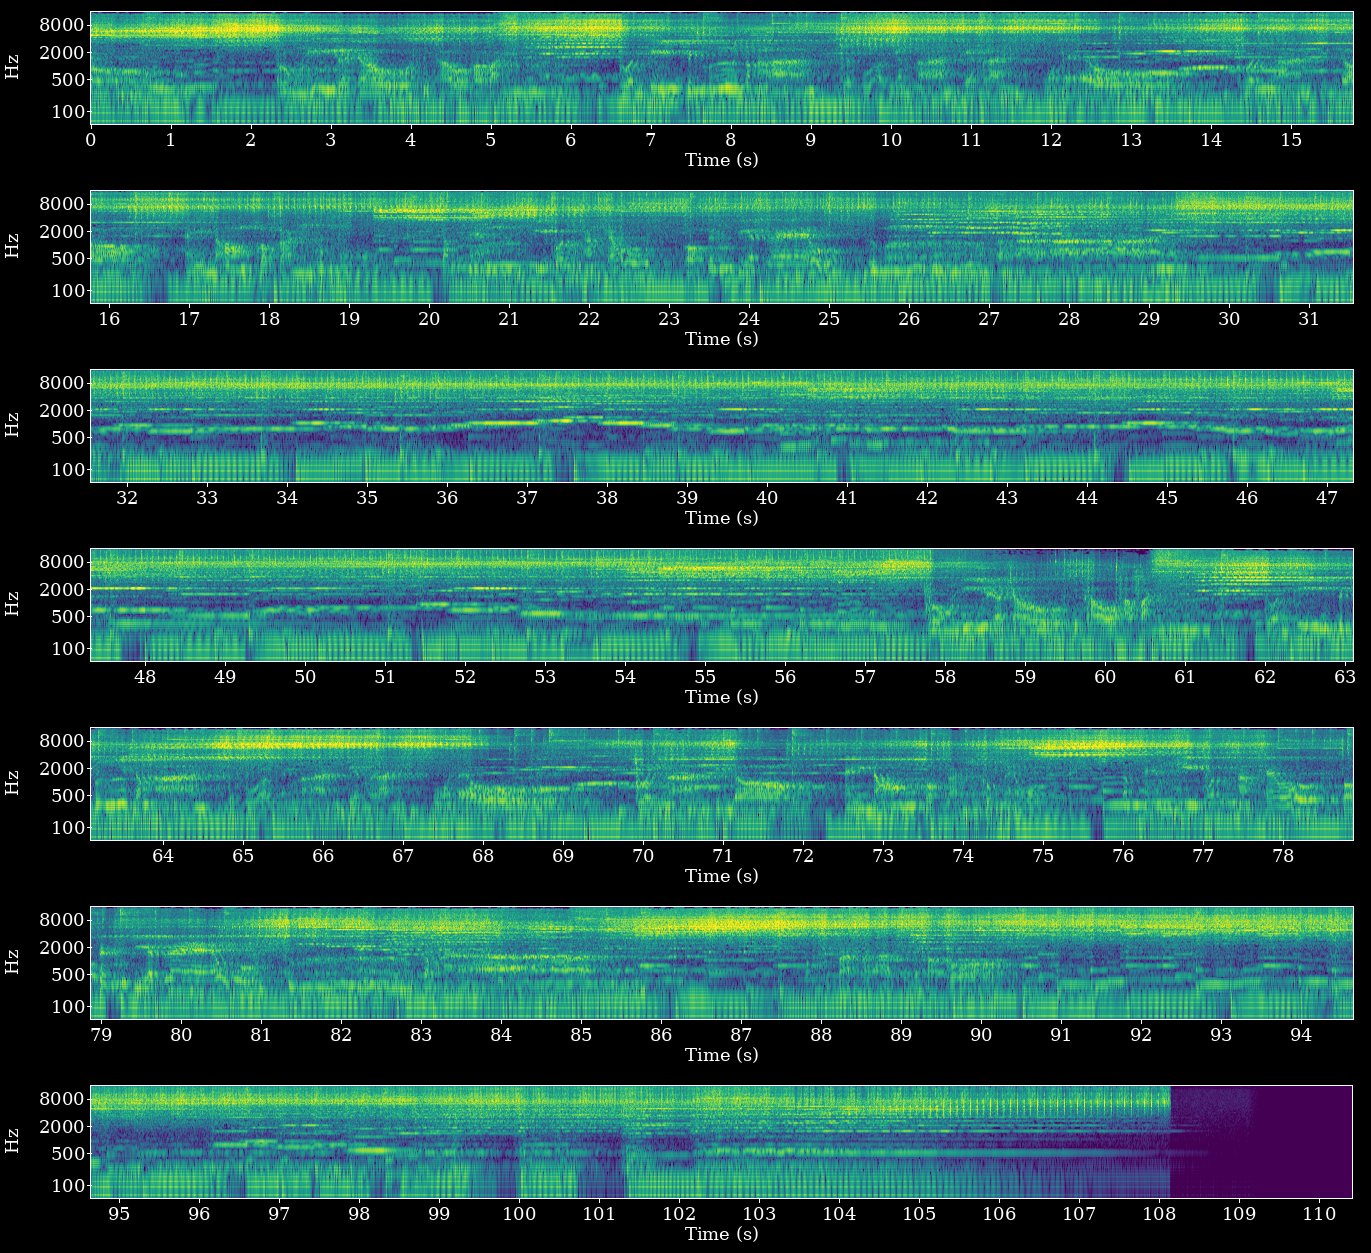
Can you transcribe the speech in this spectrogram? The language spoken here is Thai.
พรุ่งนี้เจ้าที่เข้าเข้าฝัน ส่วนพี่เป็นมือทหารจะหัวเลี้ยงงานเสียงลั่นโมแถวช่วยงานกินดองให้น้องคบกันทุกโมงตำแหน่งที่คนหังแถวก็เป็นเกียรติแล้วคือมือทหาร ที่เข้าพาฝัน ส่วนพี่เป็นมือสังหารเป็นห่วงยังงานเสียงลันหัวแถวช่วยงานกินดองให้น้องพบกันทุกแนวตำแหน่งที่พ้นหางแถวก็เป็นเกียรติแล้วทุกมือ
